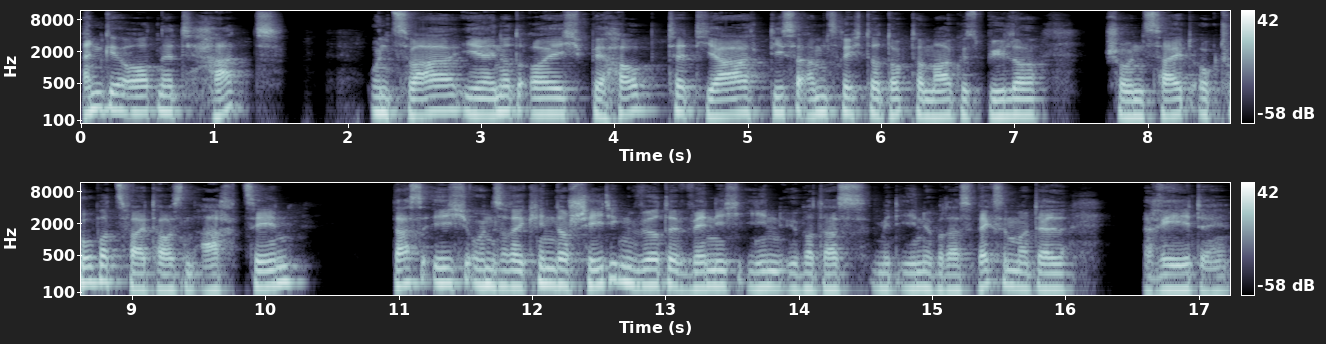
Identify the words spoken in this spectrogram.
angeordnet hat. Und zwar, ihr erinnert euch, behauptet ja dieser Amtsrichter Dr. Markus Bühler, schon seit Oktober 2018, dass ich unsere Kinder schädigen würde, wenn ich ihn über das, mit ihnen über das Wechselmodell rede.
